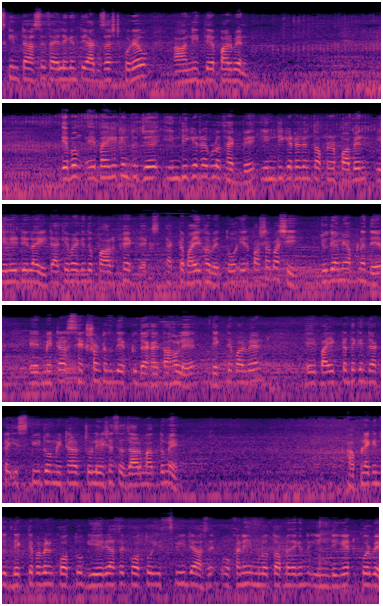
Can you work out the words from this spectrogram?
স্ক্রিনটা আছে, চাইলে কিন্তু অ্যাডজাস্ট করেও নিতে পারবেন। এবং এই বাইকে কিন্তু যে ইন্ডিকেটারগুলো থাকবে ইন্ডিকেটার কিন্তু আপনারা পাবেন এলইডি লাইট একেবারে কিন্তু পারফেক্ট একটা বাইক হবে। তো এর পাশাপাশি যদি আমি আপনাদের এর মিটার সেকশনটা যদি একটু দেখাই, তাহলে দেখতে পারবেন এই বাইকটাতে কিন্তু একটা স্পিডও মিটার চলে এসেছে, যার মাধ্যমে আপনারা কিন্তু দেখতে পাবেন কত গিয়ারে আছে, কত স্পিডে আছে, ওখানেই মূলত আপনাদের কিন্তু ইন্ডিকেট করবে।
